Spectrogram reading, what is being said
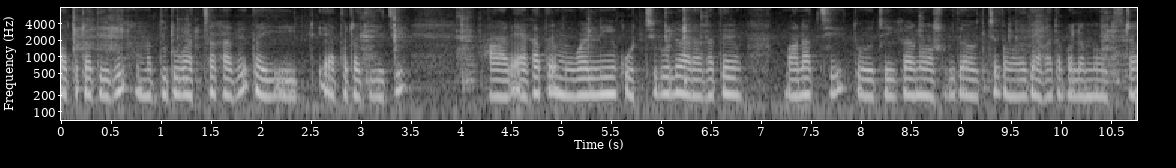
ততটা দেবে। আমার দুটো বাচ্চা খাবে, তাই এই এতটা দিয়েছি। আর এক হাতে মোবাইল নিয়ে করছি বলে আর এক হাতে বানাচ্ছি। তো যেই কারণে অসুবিধা হচ্ছে, তোমাদের দেখাতে পারলাম না ওটসটা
